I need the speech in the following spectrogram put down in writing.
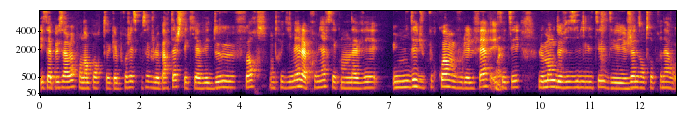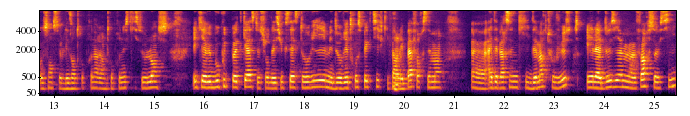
et ça peut servir pour n'importe quel projet, c'est pour ça que je le partage, c'est qu'il y avait deux forces, entre guillemets. La première, c'est qu'on avait une idée du pourquoi on voulait le faire et c'était le manque de visibilité des jeunes entrepreneurs au sens les entrepreneurs et entrepreneuses qui se lancent et qui avaient beaucoup de podcasts sur des success stories mais de rétrospectives qui parlaient pas forcément euh, à des personnes qui démarrent tout juste. Et la deuxième force aussi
